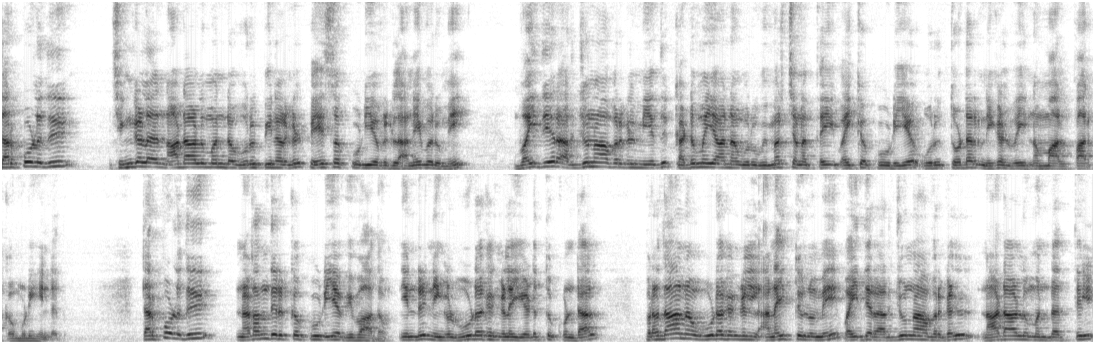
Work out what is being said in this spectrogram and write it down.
தற்பொழுது சிங்கள நாடாளுமன்ற உறுப்பினர்கள் பேசக்கூடியவர்கள் அனைவருமே வைத்தியர் அர்ஜுனா அவர்கள் மீது கடுமையான ஒரு விமர்சனத்தை வைக்கக்கூடிய ஒரு தொடர் நிகழ்வை நம்மால் பார்க்க முடிகின்றது. தற்பொழுது நடந்திருக்கக்கூடிய விவாதம் இன்று நீங்கள் ஊடகங்களை எடுத்துக்கொண்டால் பிரதான ஊடகங்கள் அனைத்திலுமே வைத்தியர் அர்ஜுனா அவர்கள் நாடாளுமன்றத்தில்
